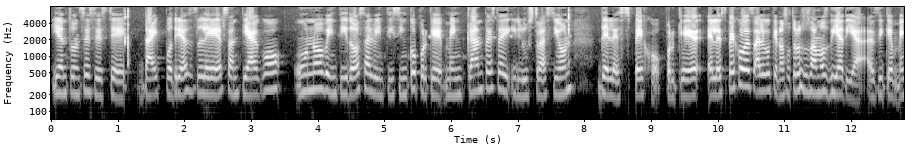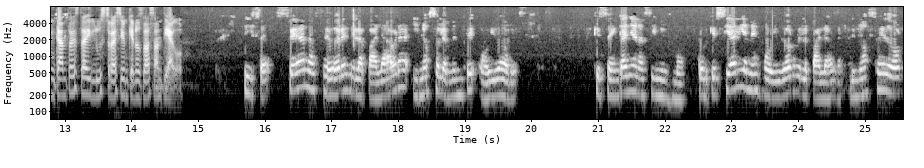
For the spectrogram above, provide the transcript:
Y entonces, este, Dai, ¿podrías leer Santiago 1, 22 al 25? Porque me encanta esta ilustración del espejo, porque el espejo es algo que nosotros usamos día a día, así que me encanta esta ilustración que nos da Santiago. Dice, sean hacedores de la palabra y no solamente oidores, que se engañan a sí mismos, porque si alguien es oidor de la palabra y no hacedor,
